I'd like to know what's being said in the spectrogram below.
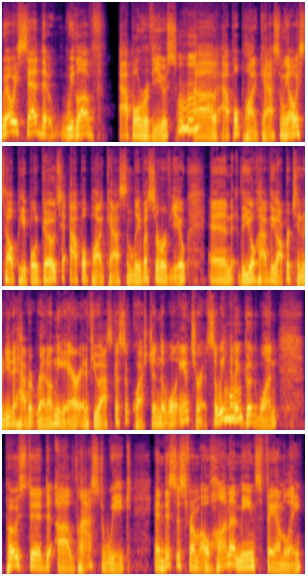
we always said that we love Apple reviews, mm-hmm. uh, Apple Podcasts, and we always tell people go to Apple Podcasts and leave us a review, and the, you'll have the opportunity to have it read on the air. And if you ask us a question, that we'll answer it. So we mm-hmm. had a mm-hmm. good one posted uh, last week, and this is from Ohana Means Family.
